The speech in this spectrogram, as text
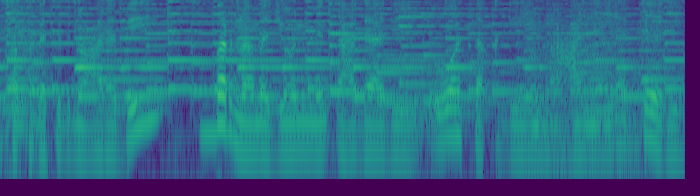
صحبة ابن عربي برنامج من إعداد وتقديم علي الديري.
